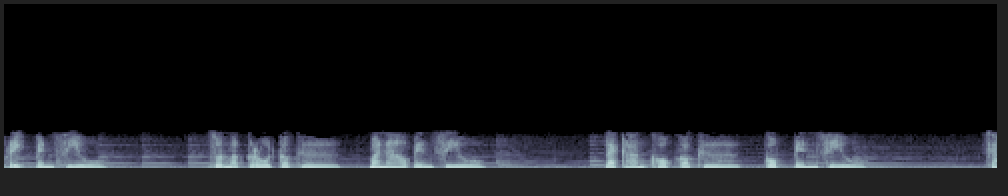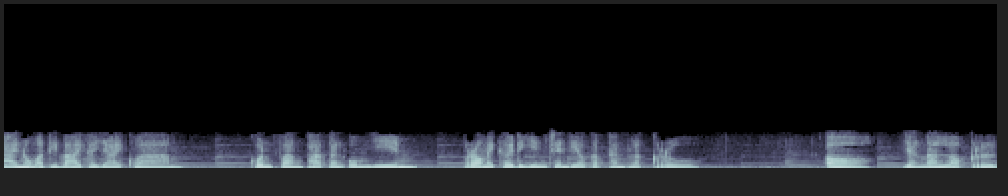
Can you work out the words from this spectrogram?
พริกเป็นสิว ส่วนมะกรูดก็คือ มะนาวเป็นสิว และคางคกก็คือ กบเป็นสิว ชายหนุ่มอธิบายขยายความ คนฟังพากันอมยิ้ม เพราะไม่เคยได้ยินเช่นเดียวกับท่านพระครูอ๋ออย่างนั้นหรอกหรือ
